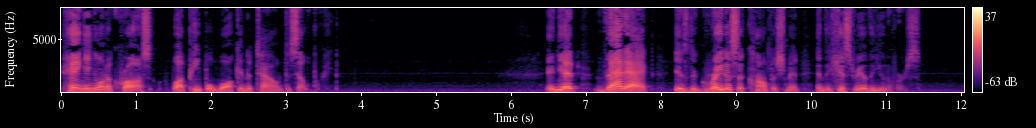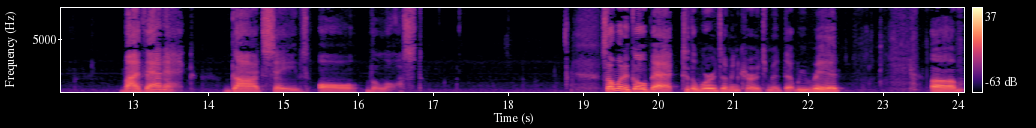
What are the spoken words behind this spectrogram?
hanging on a cross while people walk into town to celebrate. And yet, that act is the greatest accomplishment in the history of the universe. By that act, God saves all the lost. So I want to go back to the words of encouragement that we read. Um,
